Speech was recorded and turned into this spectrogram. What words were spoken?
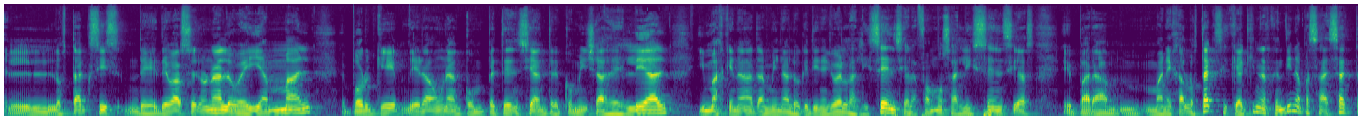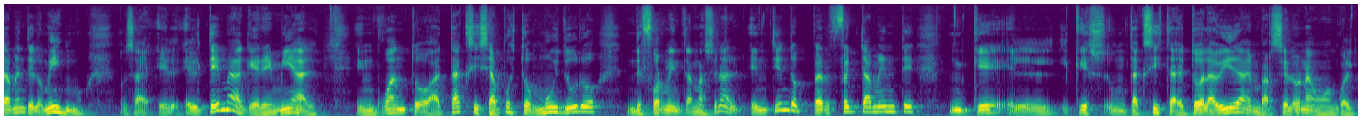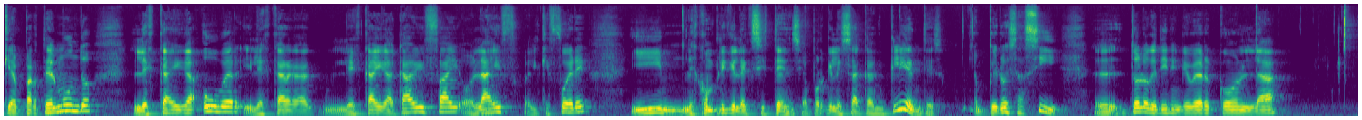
los taxis de, Barcelona lo veían mal porque era una competencia entre comillas desleal y más que nada también a lo que tiene que ver las licencias, las famosas licencias eh, para manejar los taxis, que aquí en Argentina pasa exactamente lo mismo. O sea, el, tema gremial en cuanto a taxis se ha puesto muy duro de forma internacional. Entiendo perfectamente que el que es un taxista de toda la vida en Barcelona o en cualquier parte del mundo, les caiga Uber y les, les caiga Cabify o Life, el que fuere, y les complique la existencia porque les sacan clientes pero es así. Eh, todo lo que tiene que ver con la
